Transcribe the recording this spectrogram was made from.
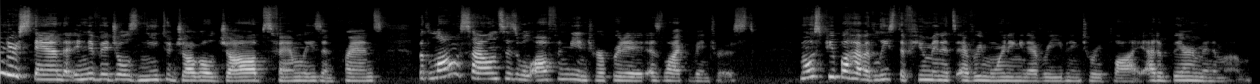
understand that individuals need to juggle jobs, families, and friends, but long silences will often be interpreted as lack of interest. Most people have at least a few minutes every morning and every evening to reply, at a bare minimum.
